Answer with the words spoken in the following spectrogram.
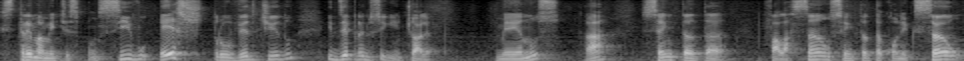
extremamente expansivo, extrovertido e dizer para ele o seguinte, olha, menos, tá? sem tanta falação, sem tanta conexão,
